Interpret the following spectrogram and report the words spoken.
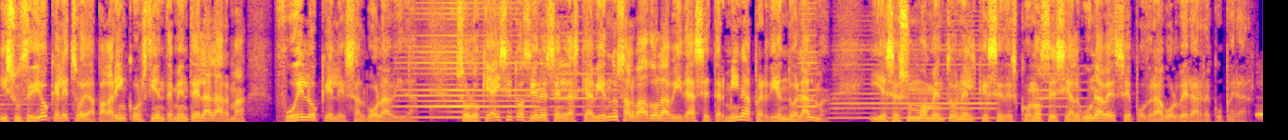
Y sucedió que el hecho de apagar inconscientemente la alarma fue lo que le salvó la vida. Solo que hay situaciones en las que habiendo salvado la vida se termina perdiendo el alma. Y ese es un momento en el que se desconoce si alguna vez se podrá volver a recuperar.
